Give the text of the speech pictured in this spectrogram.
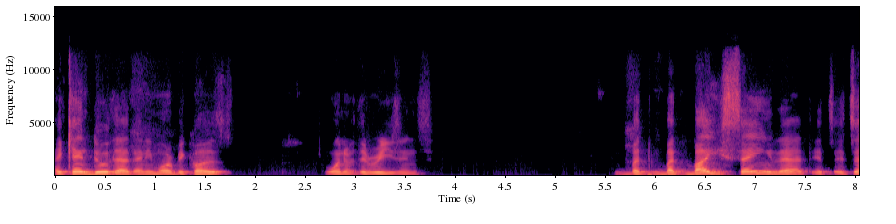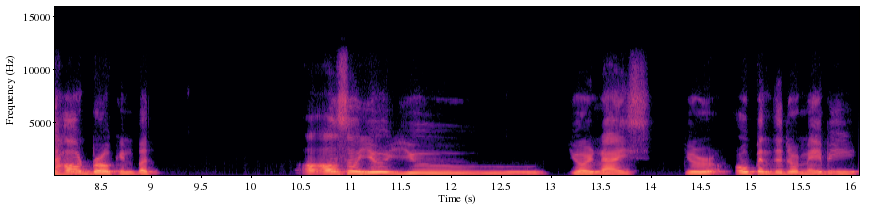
I can't do that anymore because one of the reasons. But but by saying that, it's it's a heartbroken, but also you you you're nice. You're open the door. Maybe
